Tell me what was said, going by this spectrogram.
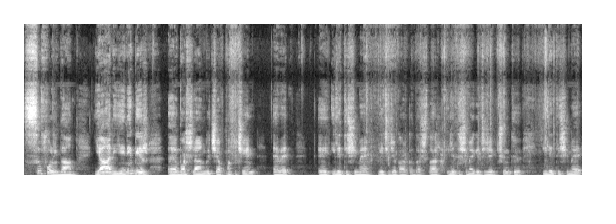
sıfırdan yani yeni bir e, başlangıç yapmak için evet e, iletişime geçecek arkadaşlar. İletişime geçecek çünkü iletişime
